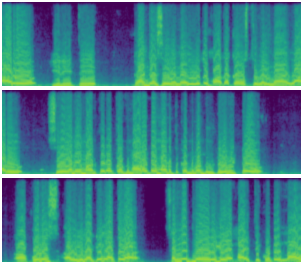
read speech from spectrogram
ಯಾರು ಈ ರೀತಿ ಗಾಂಜಾ ಸೇವನೆ ಆಗಿರೋದು ಮಾದಕ ವಸ್ತುಗಳನ್ನ ಯಾರು ಸೇವನೆ ಮಾಡ್ತಾರೆ ಅಥವಾ ಅದು ಮಾರಾಟ ಮಾಡೋದು ಕಂಡು ಬಂದ್ರೆ ದಯವಿಟ್ಟು ಪೊಲೀಸ್ ಇಲಾಖೆಗೆ ಅಥವಾ ಸಂಘಟನೆಯವರಿಗೆ ಮಾಹಿತಿ ಕೊಟ್ಟರೆ ನಾವು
